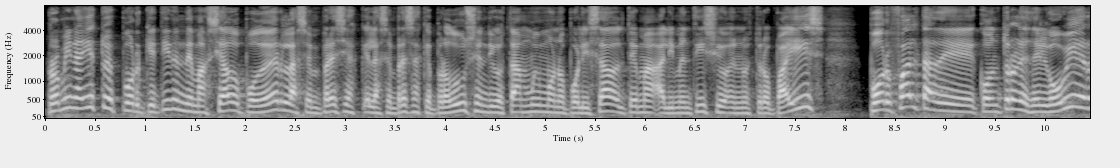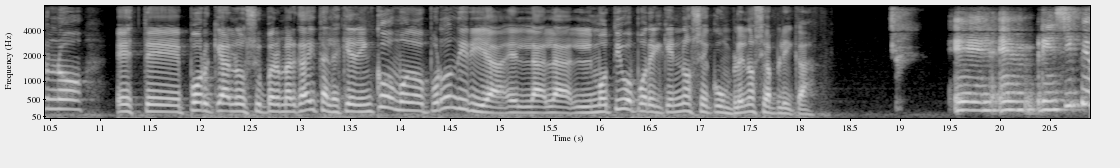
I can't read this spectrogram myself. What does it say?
Romina, ¿y esto es porque tienen demasiado poder las empresas, las empresas que producen? Digo, está muy monopolizado el tema alimenticio en nuestro país. ¿Por falta de controles del gobierno? Este, ¿Porque a los supermercadistas les queda incómodo? ¿Por dónde iría el, motivo por el que no se cumple, no se aplica? en principio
